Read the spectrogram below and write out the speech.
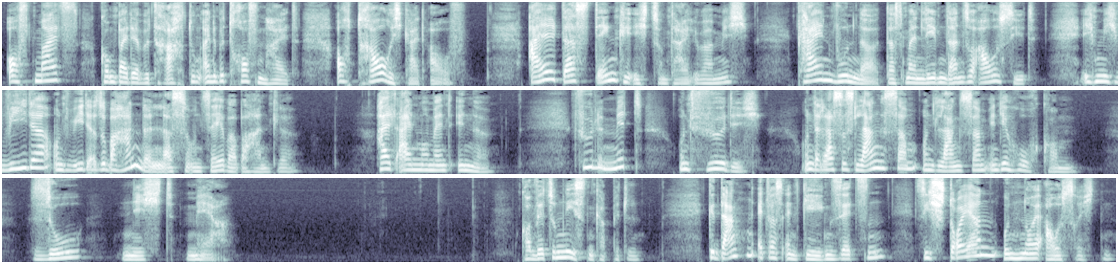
Oftmals kommt bei der Betrachtung eine Betroffenheit, auch Traurigkeit auf. All das denke ich zum Teil über mich kein Wunder, dass mein Leben dann so aussieht. Ich mich wieder und wieder so behandeln lasse und selber behandle. Halt einen Moment inne. Fühle mit und für dich und lass es langsam und langsam in dir hochkommen. So nicht mehr. Kommen wir zum nächsten Kapitel. Gedanken etwas entgegensetzen, sich steuern und neu ausrichten.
